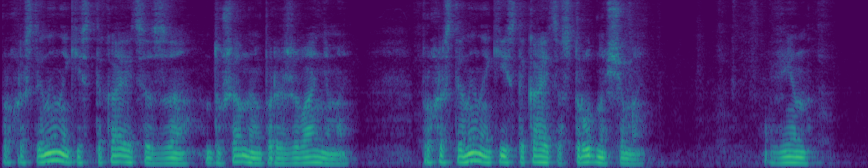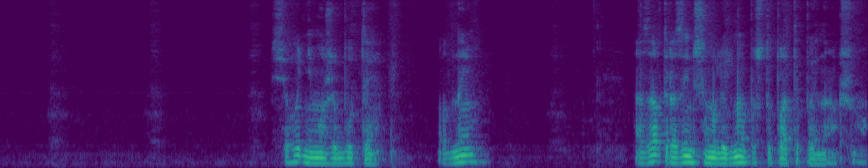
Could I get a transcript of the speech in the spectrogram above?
про християнина, який стикається з душевними переживаннями, про християнина, який стикається з труднощами, він сьогодні може бути одним, а завтра з іншими людьми поступати по-інакшому.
